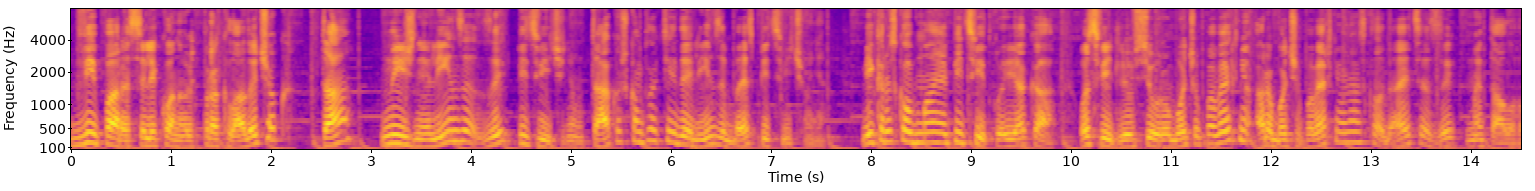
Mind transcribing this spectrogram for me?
дві пари силіконових прокладочок та нижня лінза з підсвіченням. Також в комплекті йде лінзи без підсвічування. Мікроскоп має підсвітку, яка освітлює всю робочу поверхню, а робоча поверхня нас складається з металу.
